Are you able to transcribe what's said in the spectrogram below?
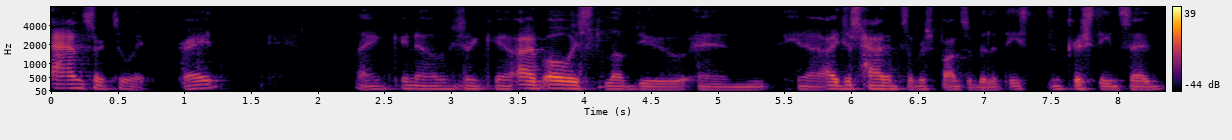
answer to it, right? Like, you know, she's like, you know, I've always loved you, and you know, I just had some responsibilities. And Christine said,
